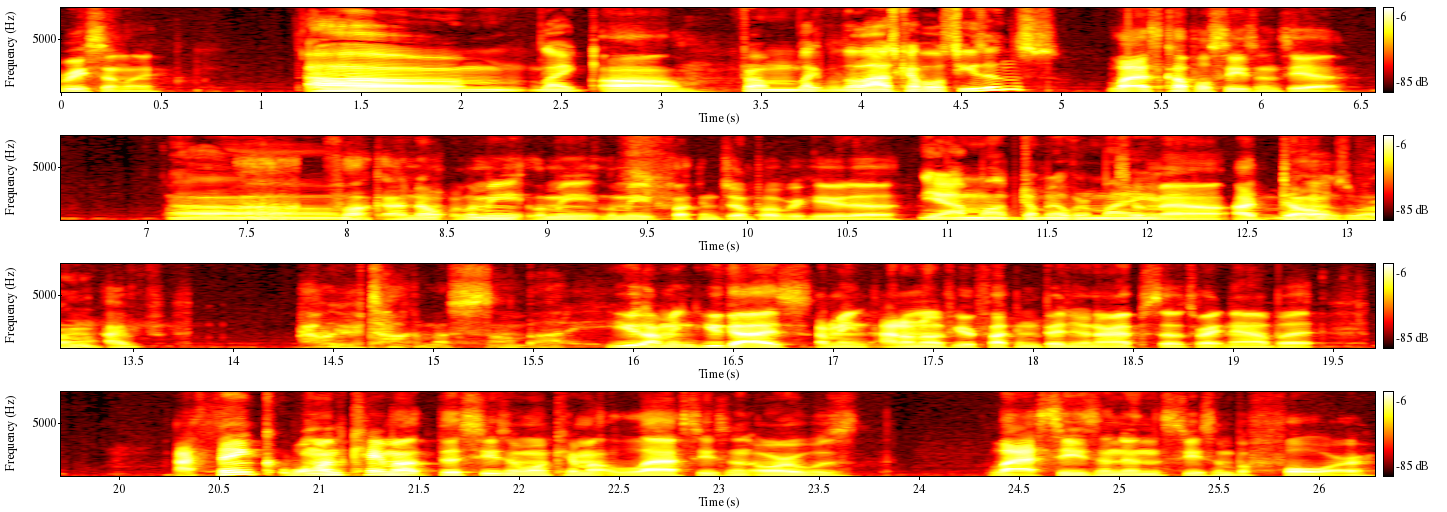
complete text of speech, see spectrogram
recently. Um, like Um, from like the last couple of seasons. last couple seasons, yeah. Um, Uh, fuck, I don't. Let me, let me, let me fucking jump over here to Yeah, I'm uh, jumping over to my. to Mal. I don't. as well. I've. Oh, we were talking about somebody. You, I mean, you guys. I mean, I don't know if you're fucking binging our episodes right now, but I think one came out this season, one came out last season, or it was last season and the season before.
